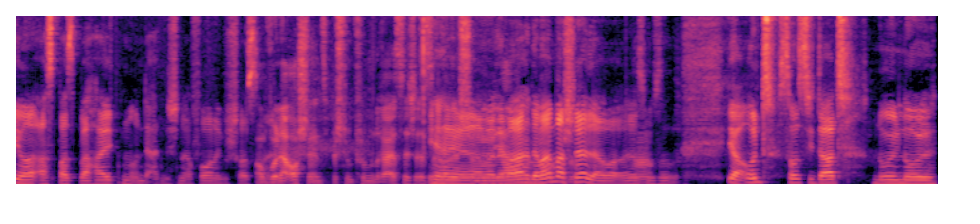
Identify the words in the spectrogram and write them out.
immer Aspas behalten und der hat mich nach vorne geschossen. Obwohl er auch schon jetzt bestimmt 35 ist. Ja, ja, aber der war, der war immer ne? schnell, aber ja. Muss, ja, und Sociedad 0-0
